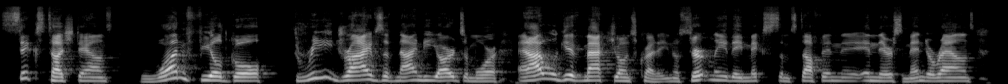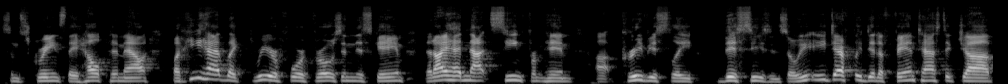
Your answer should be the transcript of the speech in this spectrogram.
six touchdowns, one field goal, three drives of 90 yards or more. And I will give Mac Jones credit. You know, certainly they mix some stuff in in there, some end arounds, some screens. They help him out. But he had like three or four throws in this game that I had not seen from him uh, previously this season. So he, he, definitely did a fantastic job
